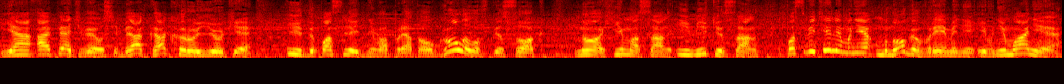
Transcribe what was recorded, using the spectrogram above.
Я опять вел себя как Харуюки, и до последнего прятал голову в песок. Но Хима-сан и Мики-сан посвятили мне много времени и внимания.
